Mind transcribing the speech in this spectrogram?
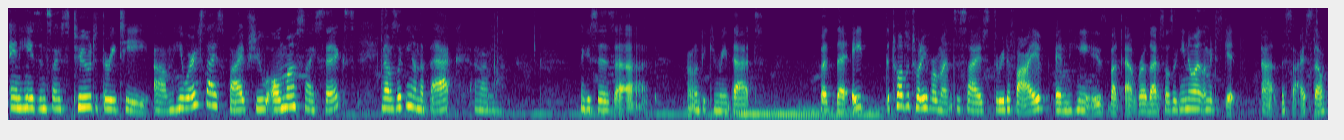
And he's in size 2 to 3T. Um, he wears size 5 shoe, almost size 6. And I was looking on the back. Um, I think it says, uh, I don't know if you can read that. But the 8 the 12 to 24 months is size 3 to 5, and he is about to outgrow that. So I was like, you know what, let me just get uh, the size. So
